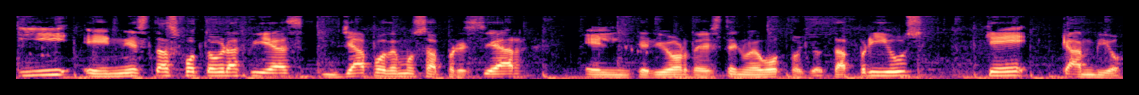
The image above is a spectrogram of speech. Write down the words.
y en estas fotografías ya podemos apreciar el interior de este nuevo Toyota Prius que cambió,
